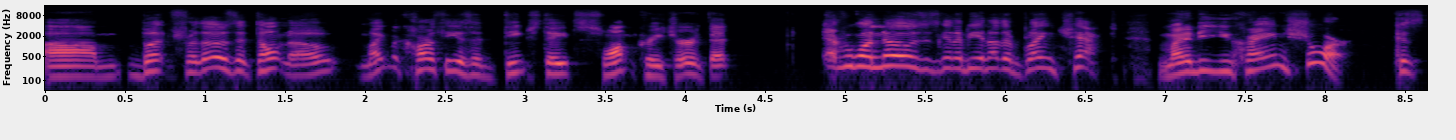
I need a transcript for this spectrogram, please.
Um, but for those that don't know, Mike McCarthy is a deep state swamp creature that everyone knows is going to be another blank check. Money to Ukraine, sure, because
